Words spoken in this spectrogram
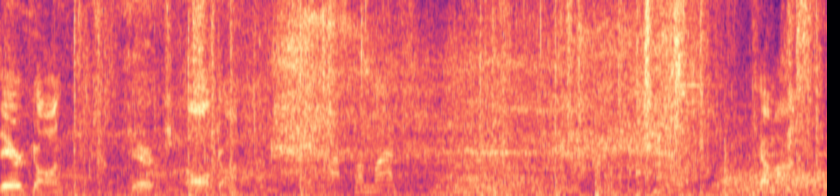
they're gone. They're all gone. Last one left. Come on.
